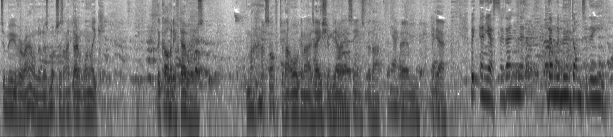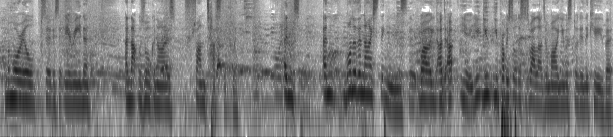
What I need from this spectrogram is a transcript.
to move around, and as much as I don't like the Cardiff Devils, my hats off to that organisation behind the scenes for that. Yeah. Um, yeah. yeah. But, and yes, so then then we moved on to the memorial service at the arena and that was organised fantastically. And and one of the nice things that, well, I, I, you know, you, you, you, probably saw this as well, Adam, while you were studying the queue, but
